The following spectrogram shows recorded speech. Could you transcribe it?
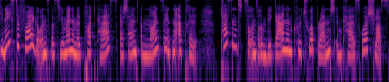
Die nächste Folge unseres Humanimal Podcasts erscheint am 19. April, passend zu unserem veganen Kulturbrunch im Karlsruher Schloss.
